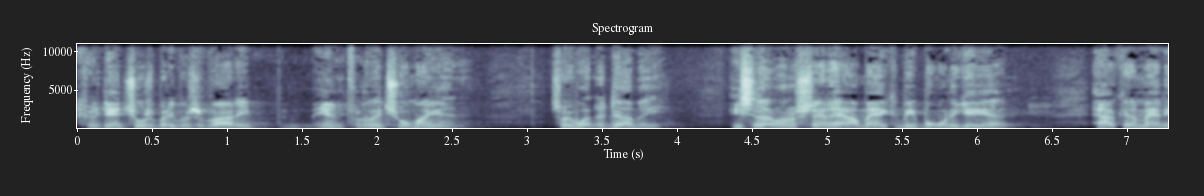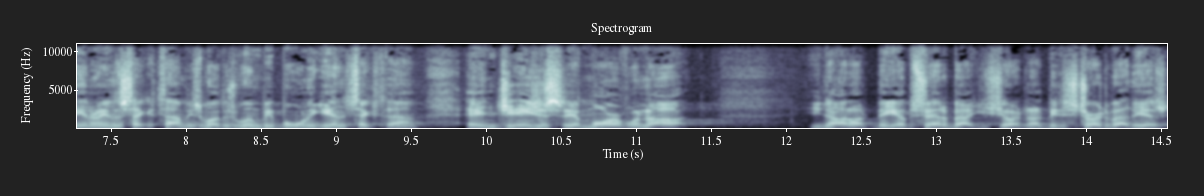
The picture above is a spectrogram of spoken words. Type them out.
credentials, but he was a very influential man. So he wasn't a dummy. He said, I don't understand how a man can be born again. How can a man enter in the second time his mother's womb be born again the second time? And Jesus said, Marvel not. You ought not to be upset about. You should not be disturbed about this.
